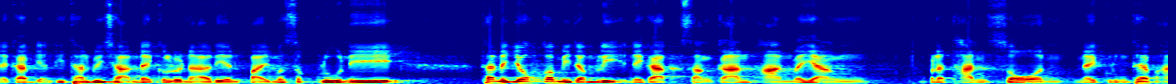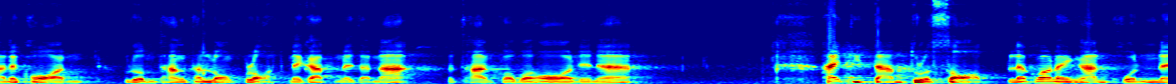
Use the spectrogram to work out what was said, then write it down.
นะครับอย่างที่ท่านวิชาญได้กรุณาเรียนไปเมื่อสักครู่นี้ ท่านนายกก็มีดำรินะครับสั่งการผ่านมายังประธานโซนในกรุงเทพมหานคร รวมทั้งท่านรองปลอดนะครับในฐานะประธานกบอเนี่ยนะ ให้ติดตามตรวจสอบ แล้วก็รายงานผลใน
